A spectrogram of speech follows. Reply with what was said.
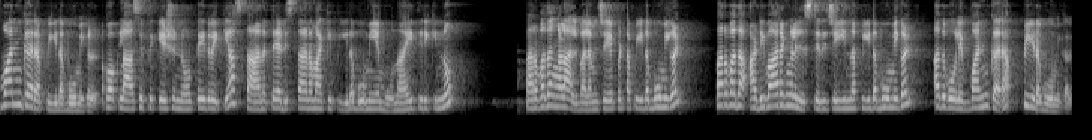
വൻകര പീഠഭൂമികൾ. അപ്പോൾ ക്ലാസിഫിക്കേഷൻ നോട്ട് ചെയ്ത് വെക്കുക. സ്ഥാനത്തെ അടിസ്ഥാനമാക്കി പീഠഭൂമിയെ മൂന്നായി തിരിക്കുന്നു പർവതങ്ങളാൽ വലം ചെയ്യപ്പെട്ട പീഠഭൂമികൾ പർവത അടിവാരങ്ങളിൽ സ്ഥിതി ചെയ്യുന്ന പീഠഭൂമികൾ അതുപോലെ വൻകര പീഠഭൂമികൾ.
